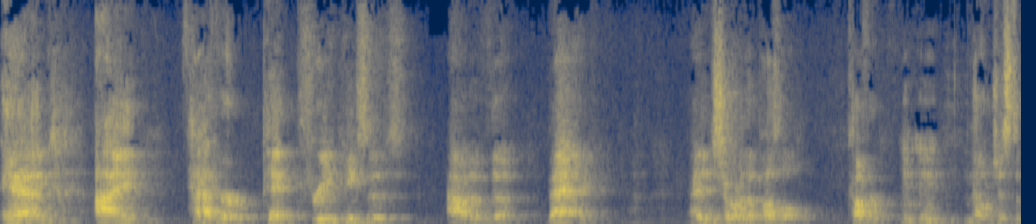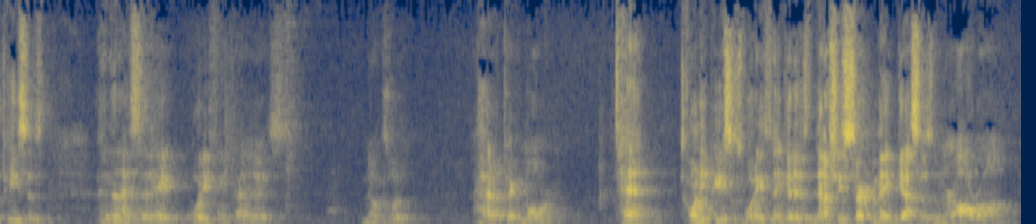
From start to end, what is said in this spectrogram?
And I had her pick three pieces out of the bag. I didn't show her the puzzle cover. Mm-mm. No, just the pieces. And then I said, hey, what do you think that is? No clue. I had her pick more 10, 20 pieces. What do you think it is? Now she's starting to make guesses, and they're all wrong.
